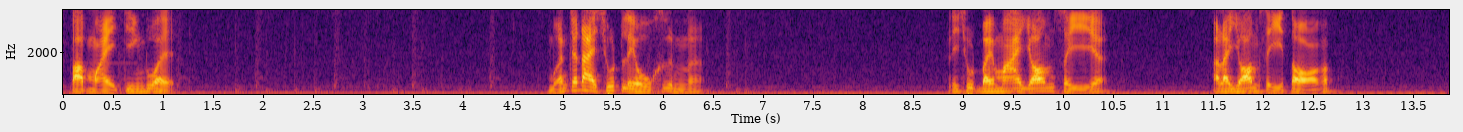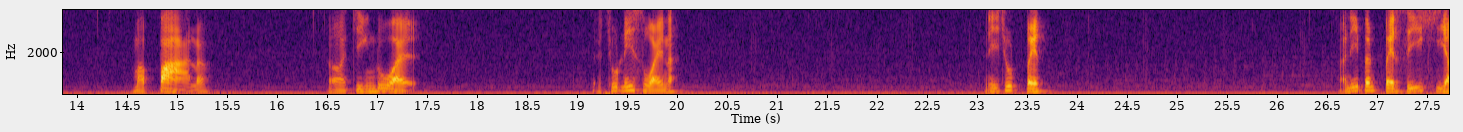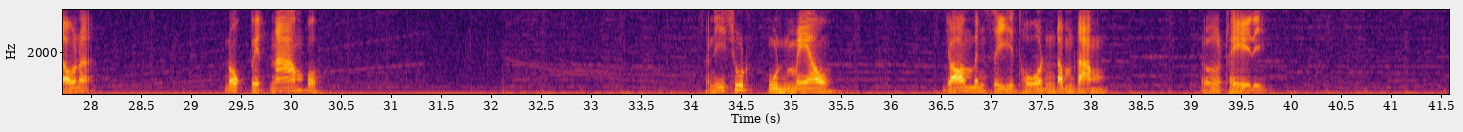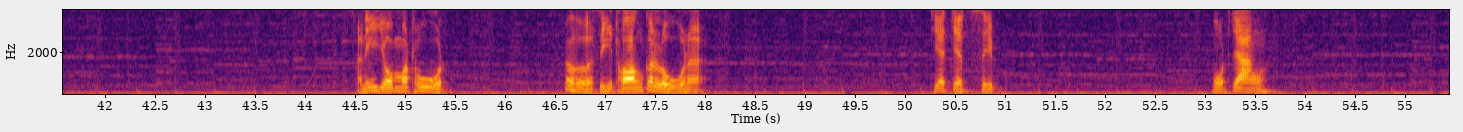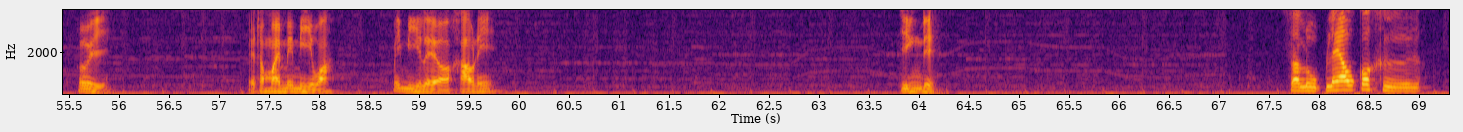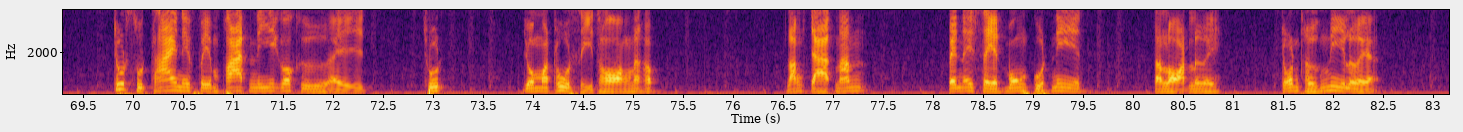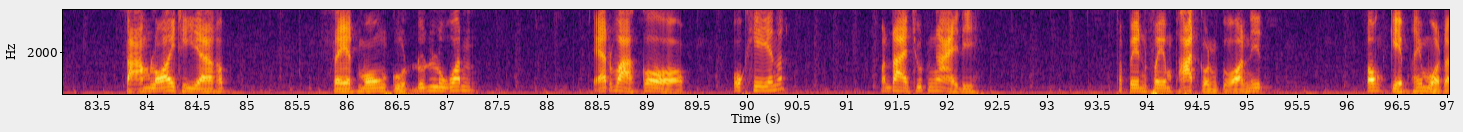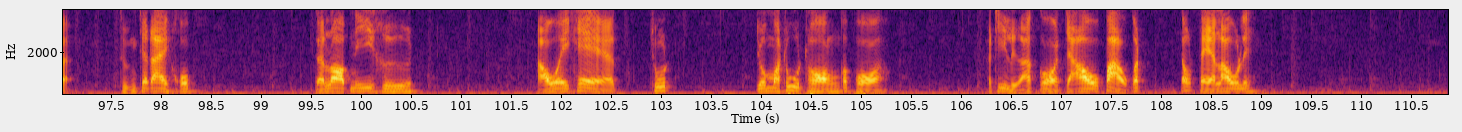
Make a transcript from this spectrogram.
ปรับใหม่จริงด้วย เหมือนจะได้ชุดเร็วขึ้นนะอันนี้ชุดใบไม้ย้อมสี อะอะไรย้อมสีต่อครับหมาป่าเหรอ เออจริงด้วยแต่ชุดนี้สวยนะนนี้ชุดเป็ด อันนี้เป็นเป็ดสีเขียวนะ นกเป็ดน้ำปะอันนี้ชุดหุ่นแมว ย้อมเป็นสีโทนดำๆ เออเท่ดิ อันนี้ยมมาทูต เออสีทองก็หรูนะ เทียเจ็ดสิบหมดยัง เฮ้ยเอ้ยทำไมไม่มีวะ ไม่มีเลยเหรอคราวนี้ จริงดิ สรุปแล้วก็คือ ชุดสุดท้ายในเฟรมพาร์ทนี้ก็คือไอชุดยมทูตสีทองนะครับ หลังจากนั้นเป็นไอเศษมงกุฎนี่ตลอดเลย จนถึงนี่เลยอะสามร้อยเทียครับ เศษมงกุฎล้วนๆแอดว่าก็โอเคนะ มันได้ชุดง่ายดี ถ้าเป็นเฟรมพาร์ทก่อนๆนี่ต้องเก็บให้หมดอะถึงจะได้ครบ แต่รอบนี้คือ เอาไอ้แค่ชุดยมมาทูตทองก็พอ ที่เหลือก็จะเอาเปล่าก็แล้วแต่เราเลย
